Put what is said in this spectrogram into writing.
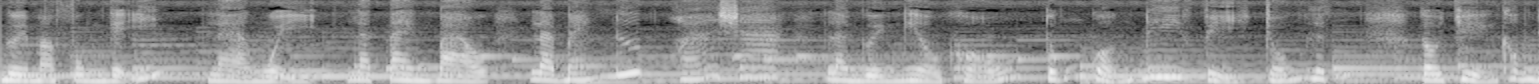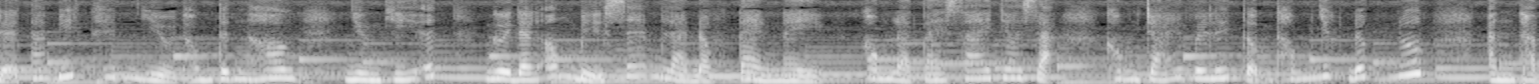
Người mà Phùng nghĩ là ngụy, là tàn bạo, là bán nước hóa ra là người nghèo khổ, túng quẫn đi vì trốn lính. Câu chuyện không để ta biết thêm nhiều thông tin hơn, nhưng chí ít người đàn ông bị xem là độc tàn này không là tay sai cho giặc, không trái với lý tưởng thống nhất đất nước. Anh thậm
